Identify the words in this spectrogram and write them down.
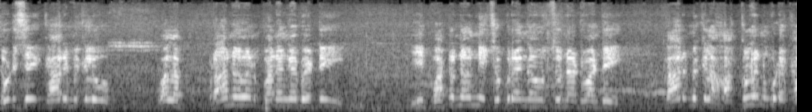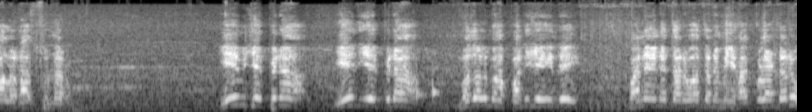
తుడిచి కార్మికులు వాళ్ళ ప్రాణాలను పనంగా పెట్టి ఈ పట్టణాన్ని శుభ్రంగా ఉంచుతున్నటువంటి కార్మికుల హక్కులను కూడా కాలరాస్తున్నారు. ఏమి చెప్పినా ఏది చెప్పినా మొదలు మా పని చేయండి పని అయిన తర్వాత మీ హక్కులు అంటారు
